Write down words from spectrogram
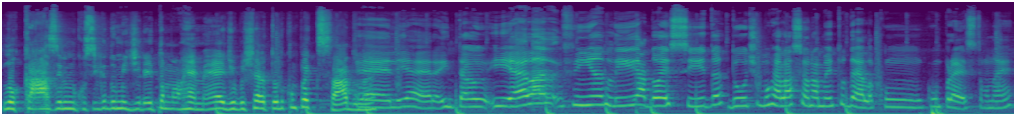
loucaço, ele não conseguia dormir direito, tomar um remédio, o bicho era todo complexado, né? É, ele era. Então, e ela vinha ali adoecida do último relacionamento dela com, com o Preston, né?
